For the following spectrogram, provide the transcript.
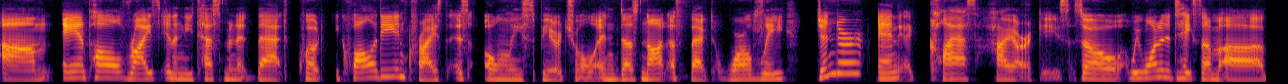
Um, and Paul writes in the New Testament that quote equality in Christ is only spiritual and does not affect worldly gender and class hierarchies. So we wanted to take some uh,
